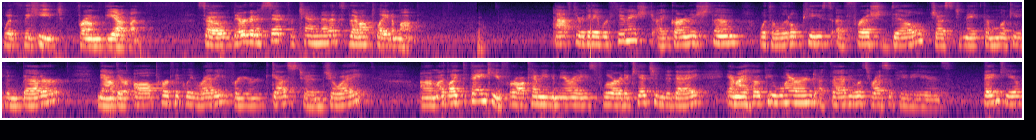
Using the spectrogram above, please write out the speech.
with the heat from the oven. So they're going to sit for 10 minutes, then I'll plate them up. After they were finished, I garnished them with a little piece of fresh dill just to make them look even better. Now they're all perfectly ready for your guests to enjoy. Um, I'd like to thank you for all coming to Mary's Florida Kitchen today, and I hope you learned a fabulous recipe to use. Thank you.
